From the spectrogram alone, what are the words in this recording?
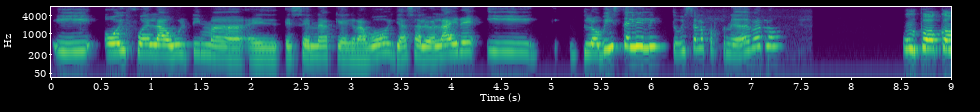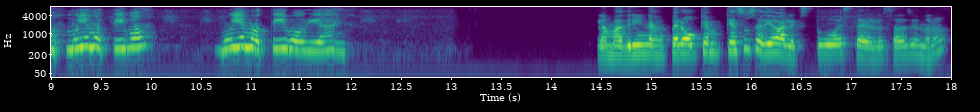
Y hoy fue la última eh, escena que grabó, ya salió al aire y ¿Lo viste, Lili? ¿Tuviste la oportunidad de verlo? Un poco, muy emotivo, muy emotivo, La madrina, pero ¿qué, sucedió, Alex? Tú este, lo estabas viendo, ¿no?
